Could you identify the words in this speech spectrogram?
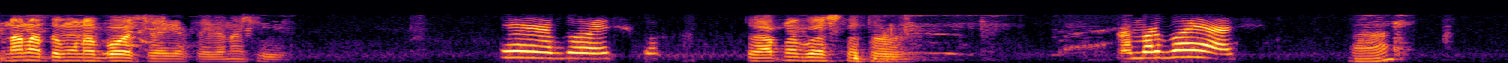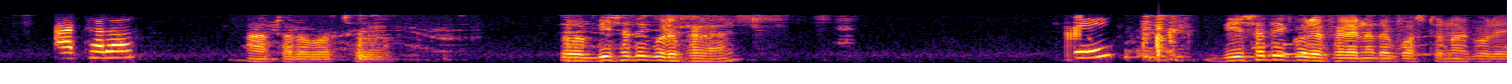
নানা তো মনে হয় বয়স হয়ে গেছে নাকি? হ্যাঁ বয়স্ক। তো আপনার বয়স কত? আমার বয়স হ্যাঁ? আঠারো। আঠারো বছর। তো বিয়ে শাদী করে ফেলেন? জি বিয়ে শাদী করে ফেলেন এত কষ্ট না করে।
